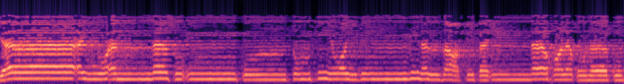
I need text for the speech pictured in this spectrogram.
يَا أَيُّهَا النَّاسُ إِن كُنتُمْ فِي رَيْبٍ مِّنَ الْبَعْثِ فَإِنَّا خَلَقْنَاكُم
